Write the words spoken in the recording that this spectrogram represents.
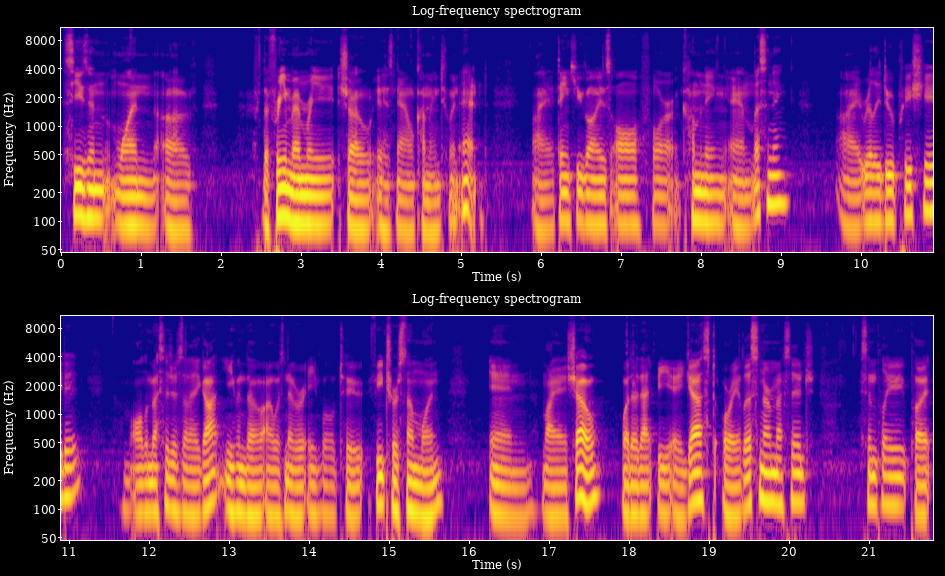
season one of the Free Memory Show is now coming to an end. I thank you guys all for coming and listening. I really do appreciate it. Um, all the messages that I got, even though I was never able to feature someone in my show, whether that be a guest or a listener message. Simply put,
